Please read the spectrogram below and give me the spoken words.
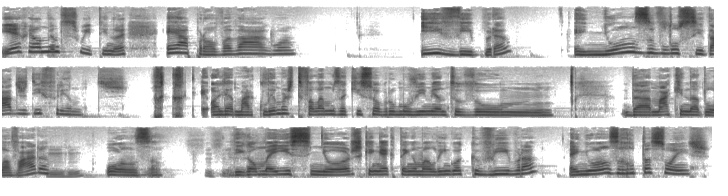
E é realmente Sweetie, não é? É à prova d'água e vibra em 11 velocidades diferentes. Olha, Marco, lembras-te? Falamos aqui sobre o movimento do, da máquina de lavar? 11. Digam-me aí, senhores, quem é que tem uma língua que vibra em 11 rotações?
